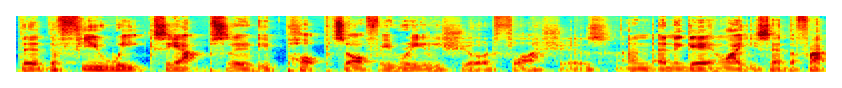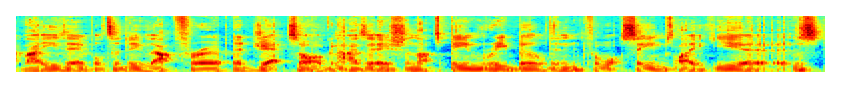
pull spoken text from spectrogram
the the few weeks he absolutely popped off, he really showed flashes. And and again, like you said, the fact that he's able to do that for a, a Jets organisation that's been rebuilding for what seems like years,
